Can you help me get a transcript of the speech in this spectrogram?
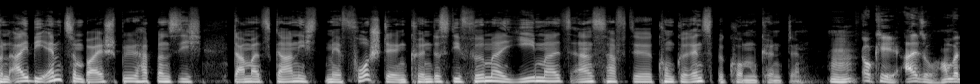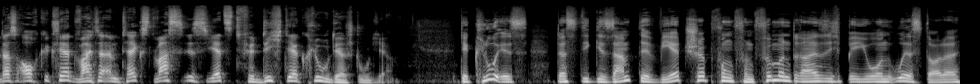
Von IBM zum Beispiel hat man sich damals gar nicht mehr vorstellen können, dass die Firma jemals ernsthafte Konkurrenz bekommen könnte. Hm, okay, also haben wir das auch geklärt. Weiter im Text. Was ist jetzt für dich der Clou der Studie? Der Clou ist, dass die gesamte Wertschöpfung von 35 Billionen US-Dollar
